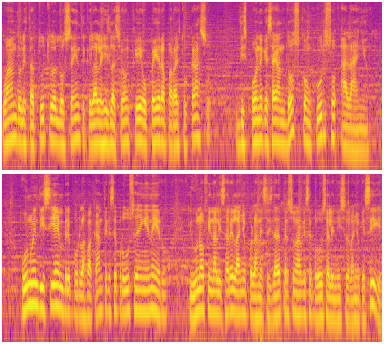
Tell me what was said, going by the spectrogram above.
cuando el estatuto del docente, que es la legislación que opera para estos casos, dispone que se hagan dos concursos al año. Uno en diciembre por las vacantes que se producen en enero y uno a finalizar el año por las necesidades personal que se produce al inicio del año que sigue.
